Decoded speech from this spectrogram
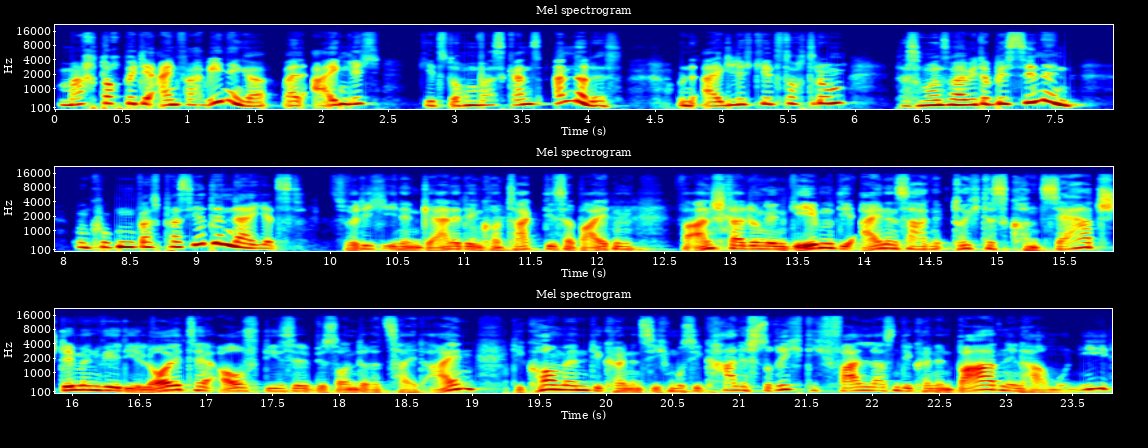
mach doch bitte einfach weniger, weil eigentlich geht es doch um was ganz anderes. Und eigentlich geht es doch darum, dass wir uns mal wieder besinnen und gucken, was passiert denn da jetzt. Jetzt würde ich Ihnen gerne den Kontakt dieser beiden Veranstaltungen geben. Die einen sagen, durch das Konzert stimmen wir die Leute auf diese besondere Zeit ein. Die kommen, die können sich musikalisch so richtig fallen lassen, die können baden in Harmonie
